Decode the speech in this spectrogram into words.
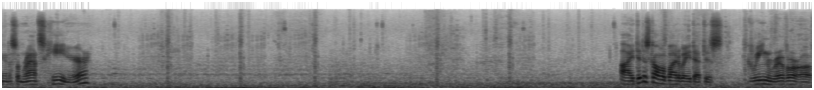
Yeah, there's some rats here. I did discover, by the way, that this green river of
